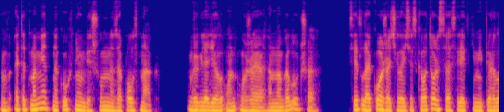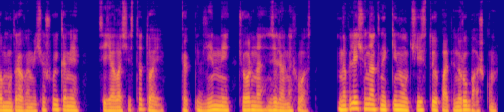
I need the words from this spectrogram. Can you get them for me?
В этот момент на кухню бесшумно заполз знак. Выглядел он уже намного лучше. Светлая кожа человеческого торса с редкими перламутровыми чешуйками сияла чистотой, как длинный черно-зеленый хвост. На плечи Нак накинул чистую папину рубашку,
